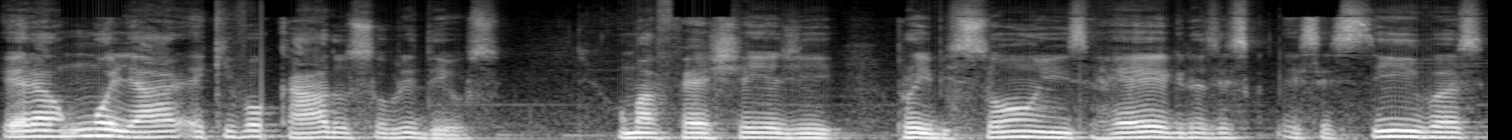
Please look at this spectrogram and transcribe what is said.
era um olhar equivocado sobre Deus, uma fé cheia de proibições, regras excessivas,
